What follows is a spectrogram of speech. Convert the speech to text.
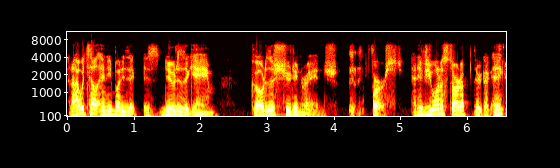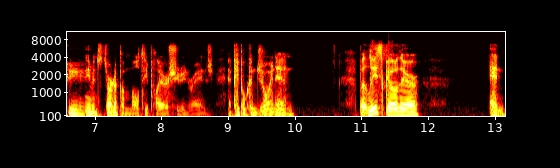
And I would tell anybody that is new to the game, go to the shooting range first. And if you want to start up, I think you can even start up a multiplayer shooting range, and people can join in. But at least go there and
